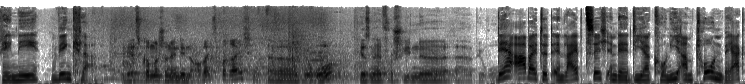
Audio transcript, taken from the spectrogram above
René Winkler. Und jetzt kommen wir schon in den Arbeitsbereich, äh, Büro. Hier sind halt verschiedene äh, Büros. Der arbeitet in Leipzig in der Diakonie am Tonberg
